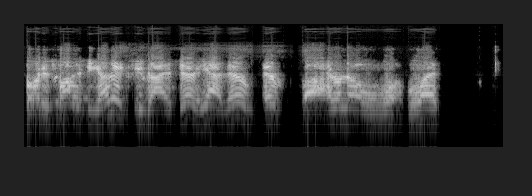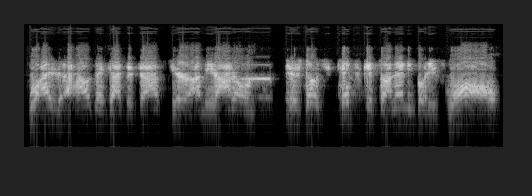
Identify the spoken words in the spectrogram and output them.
But as far as the other two guys, they're yeah, they're they're I don't know what what why how they got their jobs here. I mean, I don't. There's no certificates on anybody's wall.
